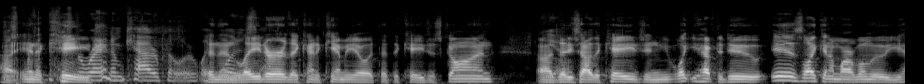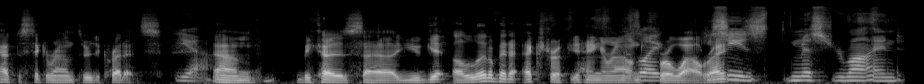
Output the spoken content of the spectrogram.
uh, in a Just cage a random caterpillar. Like, and then later they kind of cameo it that the cage is gone, uh, Yeah. that he's out of the cage, and you, what you have to do is like in a Marvel movie, you have to stick around through the credits. Yeah. um, because uh, you get a little bit of extra if you hang around like for a while, he right? sees Mr. Mind.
